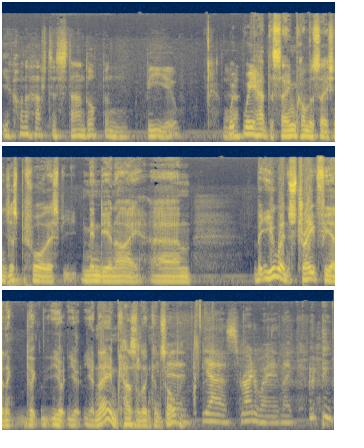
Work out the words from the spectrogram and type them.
you kind of have to stand up and be you. We, Yeah. we had the same conversation just before this, Mindy and I. Um, But you went straight for your the, your, your, your name, Casselden Consulting. Yes, right away. Like,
